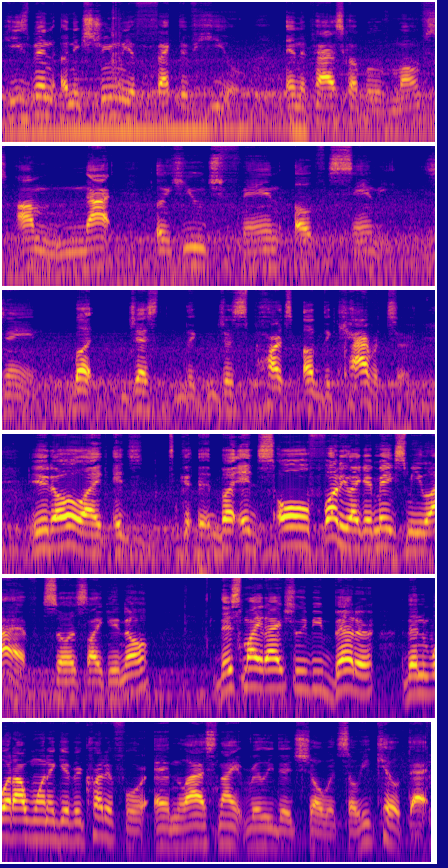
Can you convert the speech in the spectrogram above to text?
he's been an extremely effective heel in the past couple of months. I'm not a huge fan of Sami Zayn, but just the just parts of the character. You know, like it's but it's all funny like it makes me laugh. So it's like, you know, this might actually be better than what I want to give it credit for. And last night really did show it. So he killed that.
